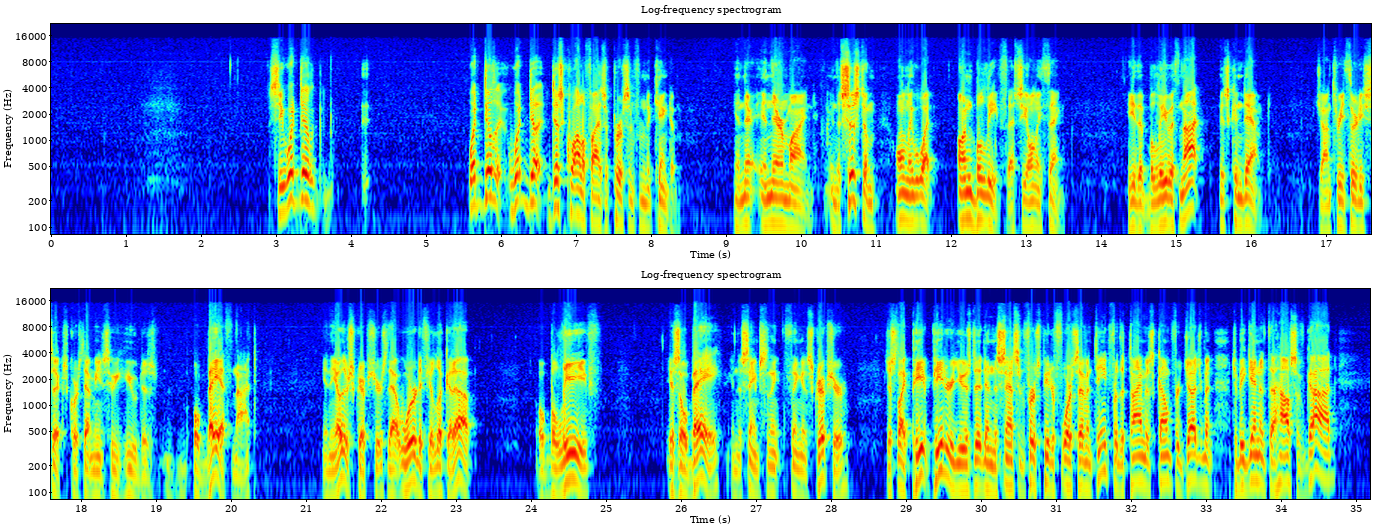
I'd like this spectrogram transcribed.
See, what did what, what disqualifies a person from the kingdom in their, in their mind? In the system, only what? Unbelief. That's the only thing. He that believeth not is condemned. John 3.36. Of course, that means he who does, obeyeth not. In the other scriptures, that word, if you look it up, oh, believe is obey in the same thing in Scripture. Just like Peter used it in the sense in 1 Peter 4.17, for the time has come for judgment to begin at the house of God.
